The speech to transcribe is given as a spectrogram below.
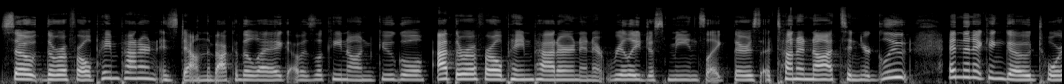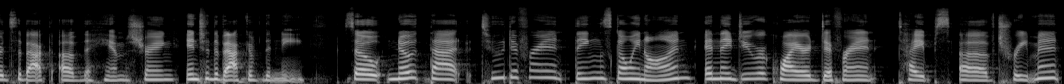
So the referral pain pattern is down the back of the leg. I was looking on Google at the referral pain pattern, and it really just means like there's a ton of knots in your glute, and then it can go towards the back of the hamstring into the back of the knee. So note that two different things going on, and they do require different types of treatment.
